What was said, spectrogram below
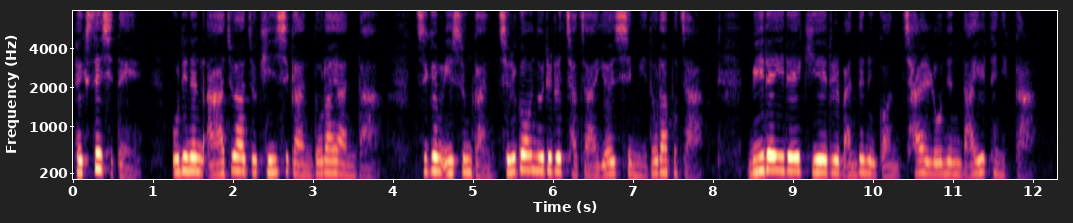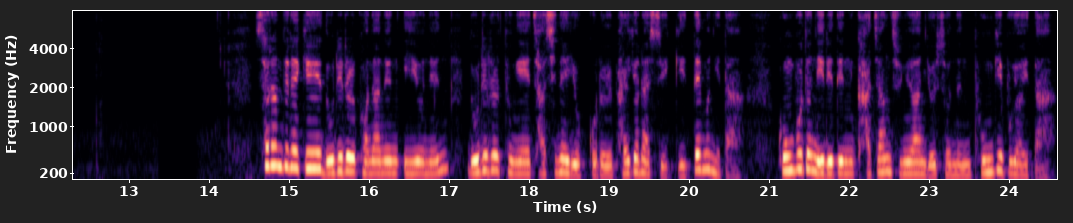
100세 시대, 우리는 아주 아주 긴 시간 놀아야 한다. 지금 이 순간 즐거운 놀이를 찾아 열심히 놀아보자. 미래 일의 기회를 만드는 건 잘 노는 나일 테니까. 사람들에게 놀이를 권하는 이유는 놀이를 통해 자신의 욕구를 발견할 수 있기 때문이다. 공부든 일이든 가장 중요한 요소는 동기부여이다.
